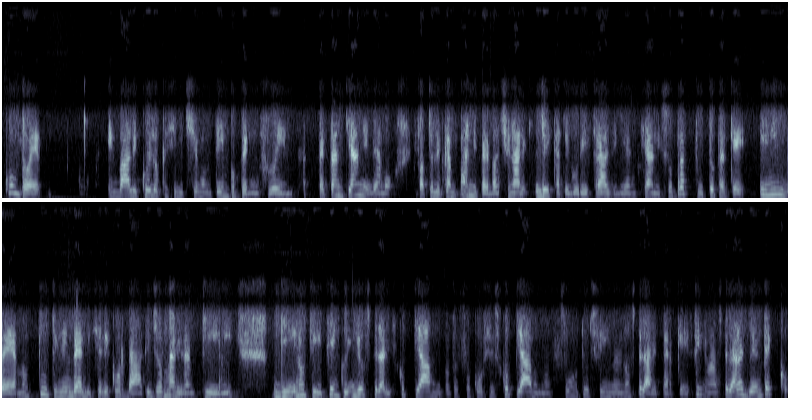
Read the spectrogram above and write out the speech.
conto è vale quello che si diceva un tempo per l'influenza. Per tanti anni abbiamo fatto le campagne per vaccinare le categorie fragili, gli anziani soprattutto, perché in inverno, tutti gli inverni si ricordate, i giornali erano pieni di notizie in cui gli ospedali scoppiavano, i pronto soccorsi scoppiavano, nessuno, tutti finivano in ospedale perché finivano in ospedale la gente con,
